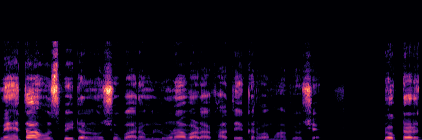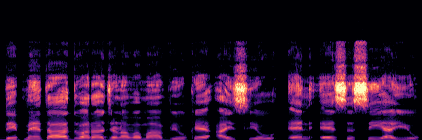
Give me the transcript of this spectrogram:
મહેતા હોસ્પિટલનો શુભારંભ લુણાવાડા ખાતે કરવામાં આવ્યો છે. ડૉક્ટર દીપ મહેતા દ્વારા જણાવવામાં આવ્યું કે આઈસીયુ એનએસસીઆઈયુ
